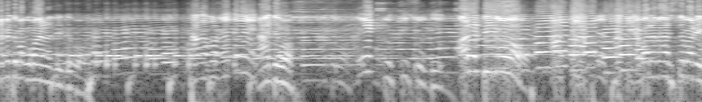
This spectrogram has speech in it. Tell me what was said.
আমি তোমাকে বাইনা দিয়ে দেবো। পয়সা দেবে। একটু কিছু দিন। আরে দিব। আস্তে আমি পারি।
